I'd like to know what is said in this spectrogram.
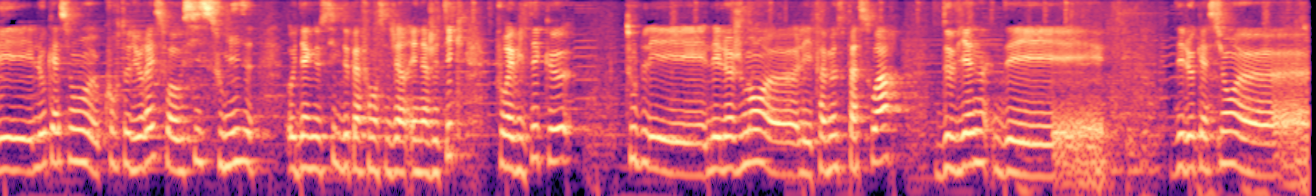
les locations courte durée soient aussi soumises au diagnostic de performance énergétique pour éviter que tous les, logements, euh, les fameuses passoires, deviennent des, des locations euh,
